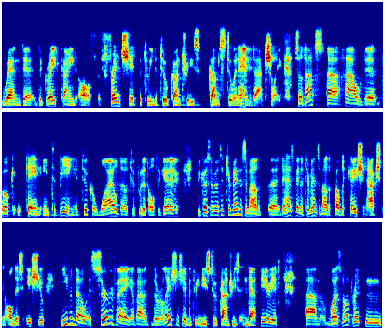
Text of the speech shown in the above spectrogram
when the, the great kind of friendship between the two countries comes to an end, actually. So that's uh, how the book came into being. It took a while, though, to put it all together because there was a tremendous amount of, uh, there has been a tremendous amount of publication actually on this issue, even though a survey about the relationship between these two countries in that period um, was not written,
